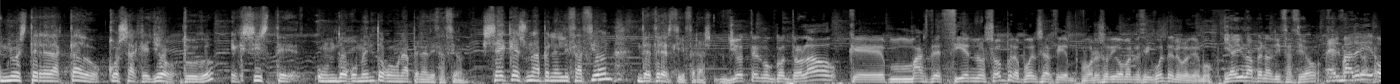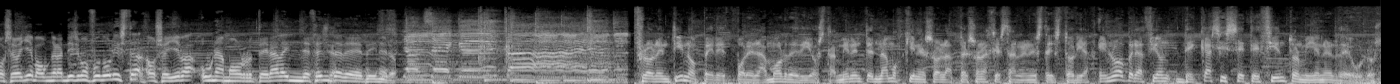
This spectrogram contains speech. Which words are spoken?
no esté redactado, cosa que yo dudo, existe un documento con una penalización. Sé que es una penalización de tres cifras. Yo tengo controlado que más de 100 no son, pero pueden ser 100. Por eso digo más de 50 y no me quemo. Y hay una penalización. El Madrid o se lleva un grandísimo futbolista o se lleva una morterada indecente de dinero. Florentino Pérez, por el amor de Dios, también entendamos quiénes son las personas que están en esta historia. En una operación de casi 700 millones de euros,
